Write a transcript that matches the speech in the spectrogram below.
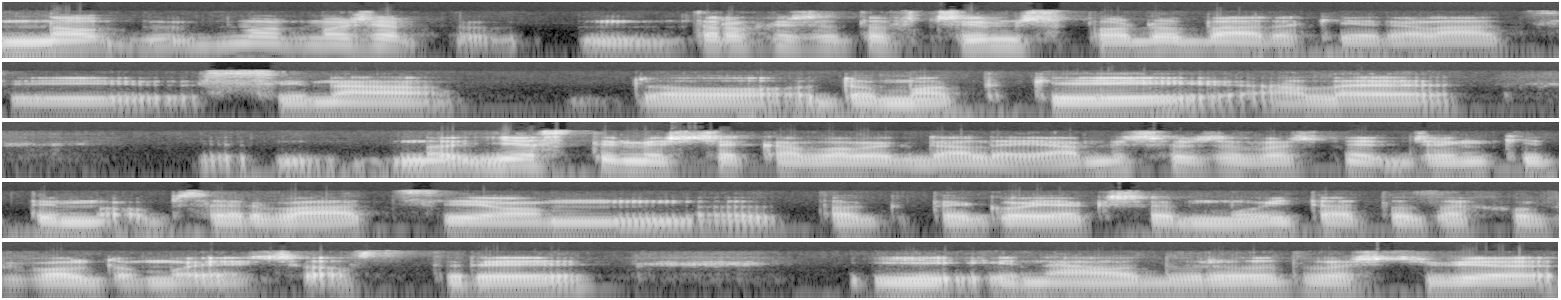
No, może trochę się to w czymś podoba takiej relacji syna do, do matki, ale no jest tym jeszcze kawałek dalej. Ja myślę, że właśnie dzięki tym obserwacjom to, tego, jak się mój tata zachowywał do mojej siostry, i, i na odwrót właściwie e,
